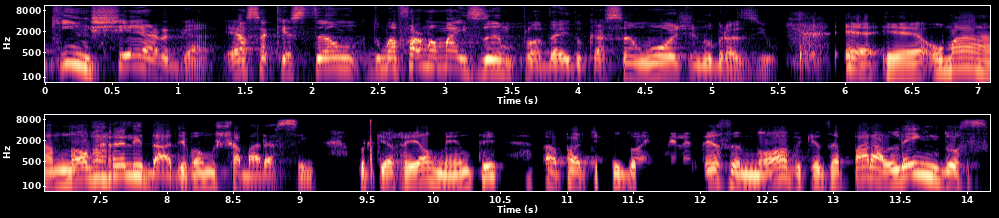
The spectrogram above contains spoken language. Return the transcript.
que enxerga essa questão de uma forma mais ampla da educação hoje no Brasil? É, é uma nova realidade, vamos chamar assim, porque realmente, a partir de 2019, quer dizer, para além dos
